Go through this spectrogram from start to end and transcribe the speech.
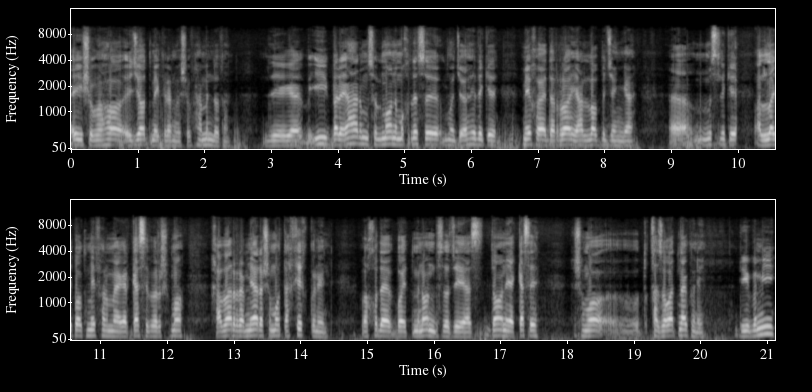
این شبهه ها ایجاد می‌کنن و شبهه من دادن. این برای هر مسلمان مخلص مجاهده که می‌خواهد در راه الله بجنگه مثل که الله پاک میفرمه اگر کسی بر شما خبر را میاره شما تحقیق کنین و خود با اطمینان بسازی. از دان یک کسی شما قضاوت نکنید دیگه به می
